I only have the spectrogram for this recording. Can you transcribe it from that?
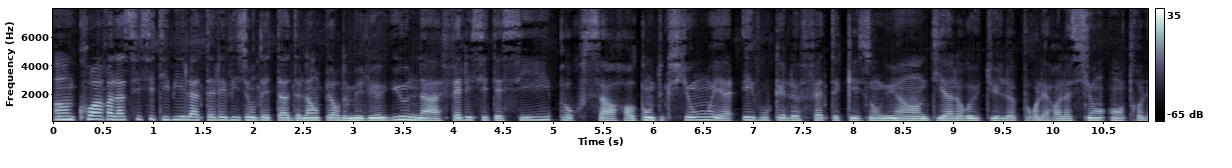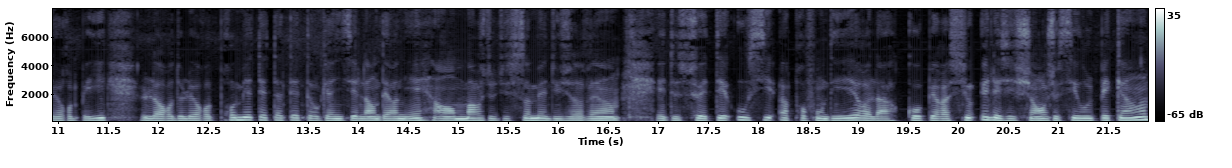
En croire la CCTV, la télévision d'État de l'Empire de Milieu, Yoon a félicité Xi pour sa reconduction et a évoqué le fait qu'ils ont eu un dialogue utile pour les relations entre leurs pays lors de leur premier tête-à-tête organisé l'an dernier en marge du sommet du G20 et de souhaiter aussi approfondir la coopération et les échanges Séoul-Pékin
